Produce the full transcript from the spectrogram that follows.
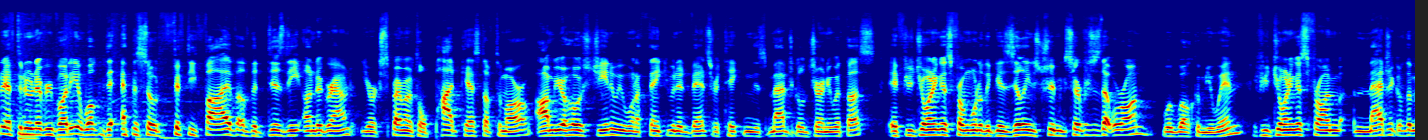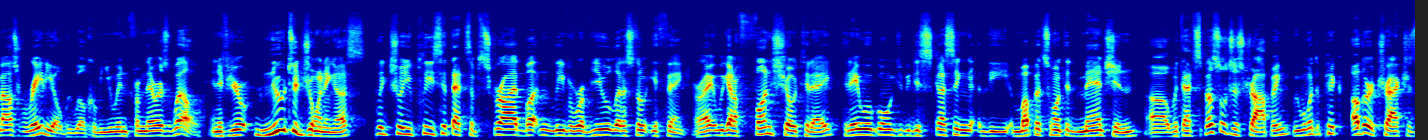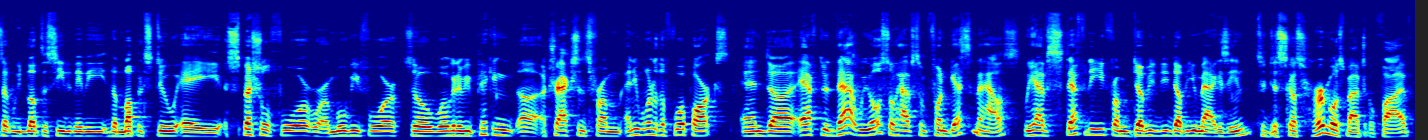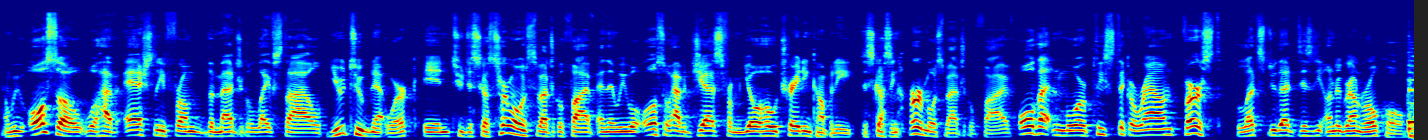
Good afternoon, everybody, and welcome to episode 55 of the Disney Underground, your experimental podcast of tomorrow. I'm your host, Gene. And we want to thank you in advance for taking this magical journey with us. If you're joining us from one of the gazillion streaming services that we're on, we welcome you in. If you're joining us from Magic of the Mouse Radio, we welcome you in from there as well. And if you're new to joining us, make sure you please hit that subscribe button, leave a review, let us know what you think. All right, we got a fun show today. Today we're going to be discussing the Muppets Haunted Mansion. Uh, with that special just dropping, we want to pick other attractions that we'd love to see maybe the Muppets do a special for or a movie for. So we're going to be picking uh, attractions from any one of the four parks. And uh, after that, we also have some fun guests in the house. We have Stephanie from WDW Magazine to discuss her most magical five. And we also will have Ashley from the Magical Lifestyle YouTube network in to discuss her most magical five. And then we will also have Jess from Yoho Trading Company discussing her most magical five. All that and more. Please stick around. First, let's do that Disney Underground roll call.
